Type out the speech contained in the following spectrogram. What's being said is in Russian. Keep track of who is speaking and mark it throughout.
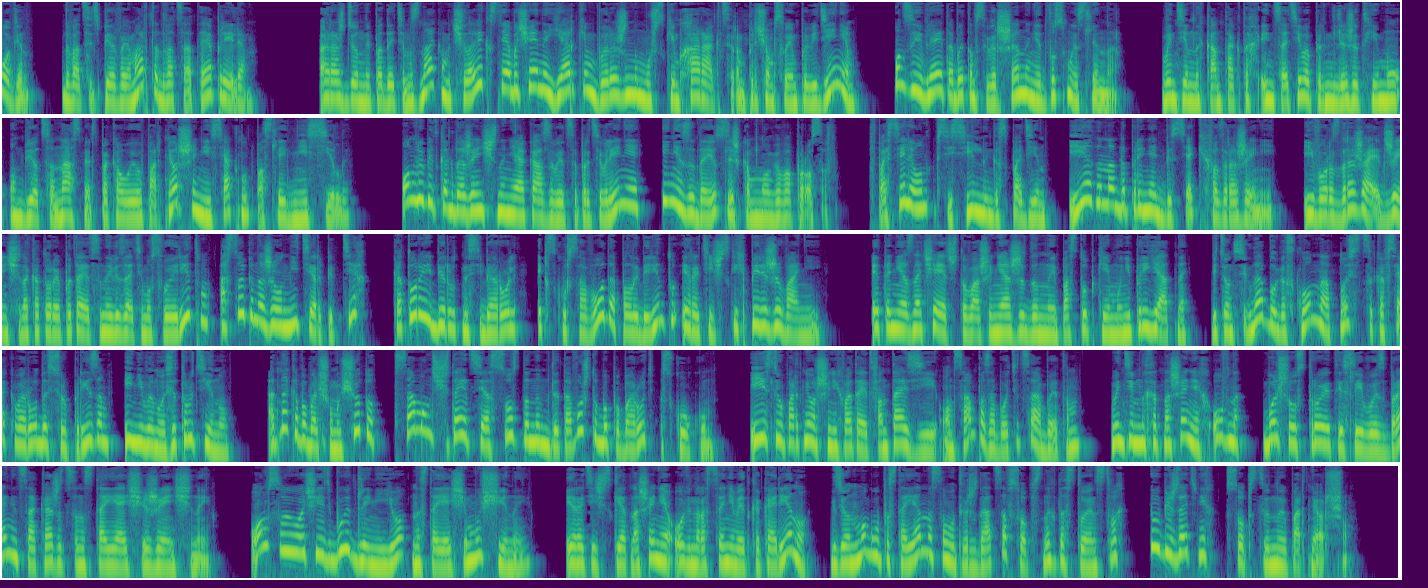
Speaker 1: Овен, 21 марта, 20 апреля. Рожденный под этим знаком, человек с необычайно ярким выраженным мужским характером, причем своим поведением он заявляет об этом совершенно недвусмысленно. В интимных контактах инициатива принадлежит ему, он бьется насмерть, пока у его партнерши не иссякнут последние силы. Он любит, когда женщина не оказывает сопротивления и не задает слишком много вопросов. В постели он всесильный господин, и это надо принять без всяких возражений. Его раздражает женщина, которая пытается навязать ему свой ритм, особенно же он не терпит тех, которые берут на себя роль экскурсовода по лабиринту эротических переживаний. Это не означает, что ваши неожиданные поступки ему неприятны, ведь он всегда благосклонно относится ко всякого рода сюрпризам и не выносит рутину. Однако, по большому счету, сам он считает себя созданным для того, чтобы побороть скуку. И если у партнерши не хватает фантазии, он сам позаботится об этом. В интимных отношениях Овна больше устроит, если его избранница окажется настоящей женщиной. Он, в свою очередь, будет для нее настоящим мужчиной. Эротические отношения Овен расценивает как арену, где он мог бы постоянно самоутверждаться в собственных достоинствах и убеждать в них собственную партнершу.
